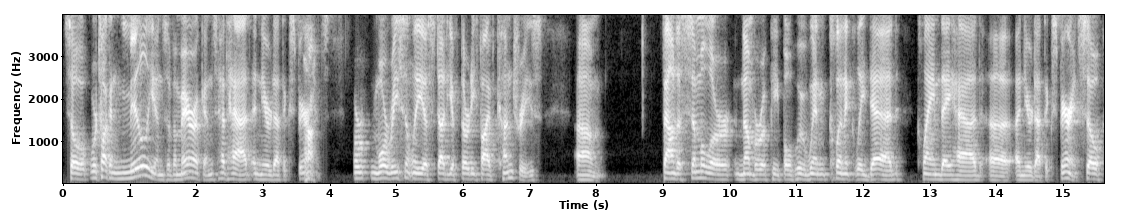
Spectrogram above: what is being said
so we're talking millions of Americans, have had a near death experience. Huh or more recently, a study of 35 countries um, found a similar number of people who, when clinically dead, claimed they had a, a near death experience. So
